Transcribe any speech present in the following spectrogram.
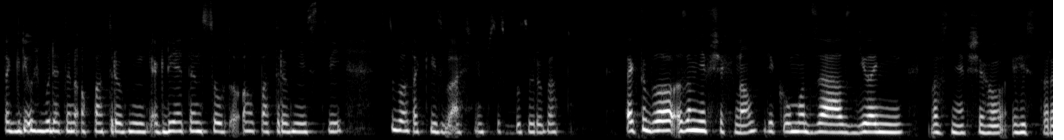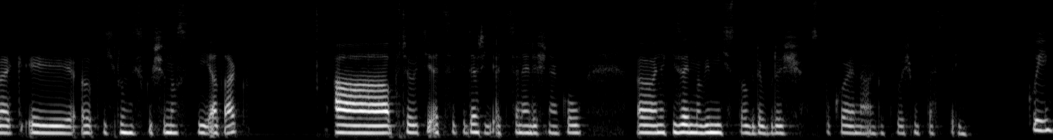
tak kdy už bude ten opatrovník a kdy je ten soud o opatrovnictví. To bylo taky zvláštní přes pozorovat. Tak to bylo za mě všechno. Děkuji moc za sdílení vlastně všeho, i historek, i e, tvých různých zkušeností a tak. A přeju ti, ať se ti daří, ať se najdeš nějakou, uh, nějaký zajímavý místo, kde budeš spokojená, kde to budeš mít pestrý. Děkuji.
